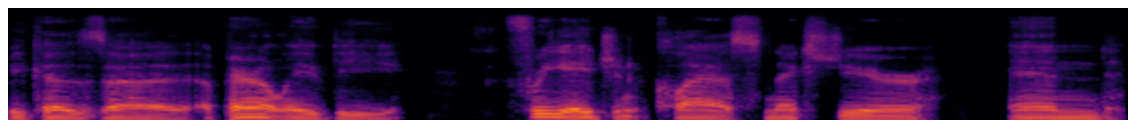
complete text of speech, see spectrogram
because uh apparently the free agent class next year and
